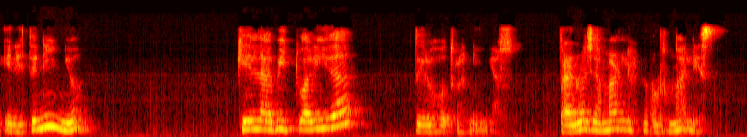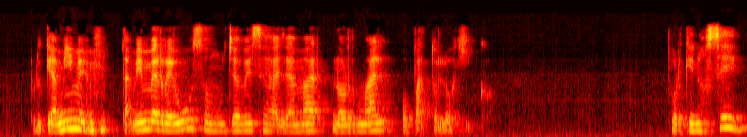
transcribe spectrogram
en este niño que en la habitualidad de los otros niños, para no llamarles normales, porque a mí también me rehuso muchas veces a llamar normal o patológico, porque no sé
